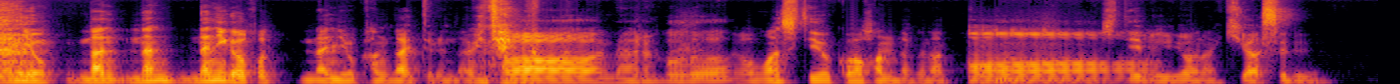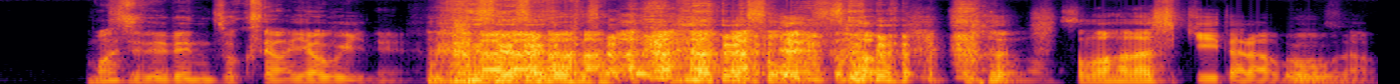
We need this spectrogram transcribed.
何をなな何が起こって何を考えてるんだみたいな。ああなるほど。マジでよくわかんなくなってきてるような気がする。マジで連続性危ういね。そうなんですよ。そうなんですその話聞いたらもうなんか、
